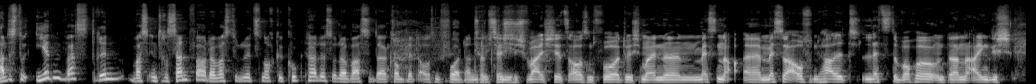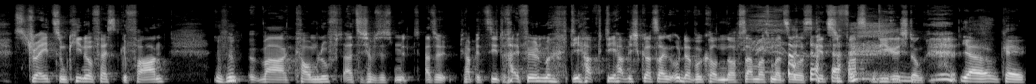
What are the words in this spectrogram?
Hattest du irgendwas drin, was interessant war oder was du jetzt noch geguckt hattest oder warst du da komplett außen vor? Dann Tatsächlich war ich jetzt außen vor durch meinen Messen, äh, Messeaufenthalt letzte Woche und dann eigentlich straight zum Kinofest gefahren mhm. war kaum Luft. Also ich habe jetzt mit, also ich habe jetzt die drei Filme, die habe die hab ich Gott sei Dank unterbekommen noch, sagen wir es mal so. Es geht so fast in die Richtung. Ja, okay.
